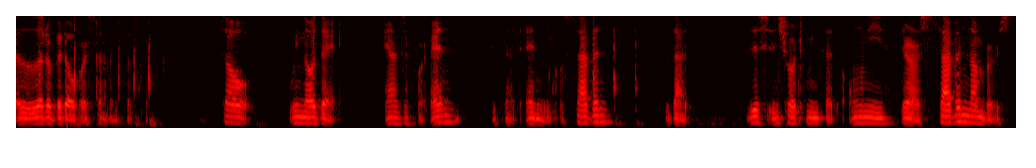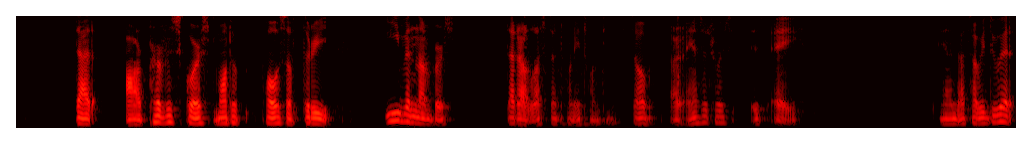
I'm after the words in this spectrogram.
a little bit over 7 something. So we know the answer for n is that n equals 7, so that this in short means that only there are 7 numbers that are perfect squares multiples of 3 even numbers that are less than 2020. So our answer choice is A. And that's how we do it.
